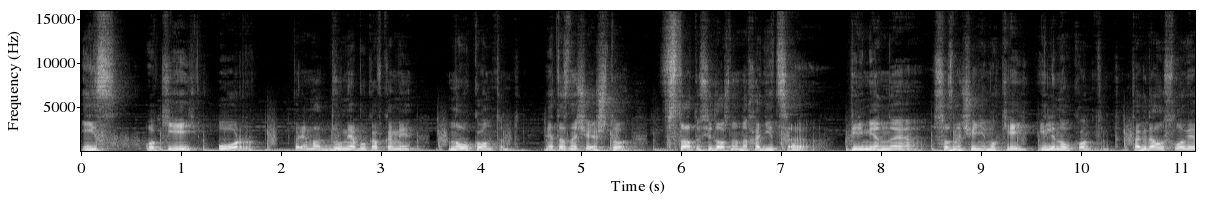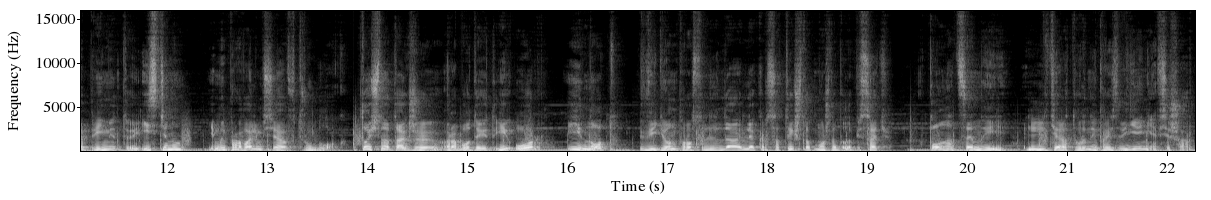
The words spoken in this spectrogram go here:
is OK or, прямо двумя буковками, no content. Это означает, что в статусе должна находиться переменная со значением OK или no content. Тогда условие примет истину, и мы провалимся в true block. Точно так же работает и or, и not введен просто для, для красоты, чтобы можно было писать полноценные литературные произведения в C-Sharp.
